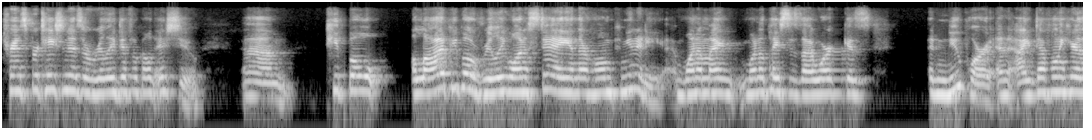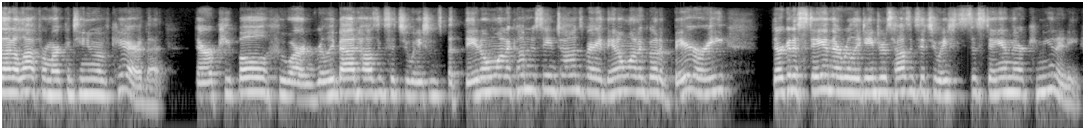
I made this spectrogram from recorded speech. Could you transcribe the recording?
Transportation is a really difficult issue. Um, people, a lot of people really want to stay in their home community. One of my one of the places I work is in Newport, and I definitely hear that a lot from our continuum of care that there are people who are in really bad housing situations, but they don't want to come to St. Johnsbury. They don't want to go to Barre. They're going to stay in their really dangerous housing situations to stay in their community.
